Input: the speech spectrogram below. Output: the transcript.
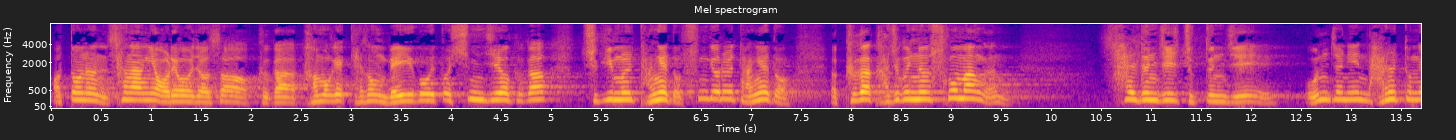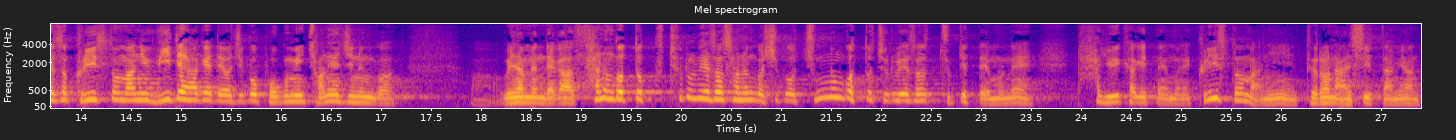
어, 또는 상황이 어려워져서 그가 감옥에 계속 매이고 또 심지어 그가 죽임을 당해도 순교를 당해도 어, 그가 가지고 있는 소망은 살든지 죽든지 온전히 나를 통해서 그리스도만이 위대하게 되어지고 복음이 전해지는 것. 어, 왜냐하면 내가 사는 것도 주를 위해서 사는 것이고 죽는 것도 주를 위해서 죽기 때문에 다 유익하기 때문에 그리스도만이 드러날 수 있다면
